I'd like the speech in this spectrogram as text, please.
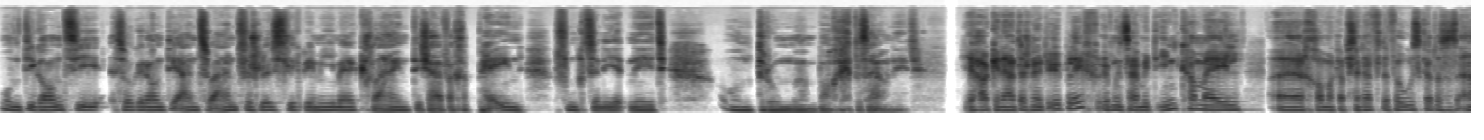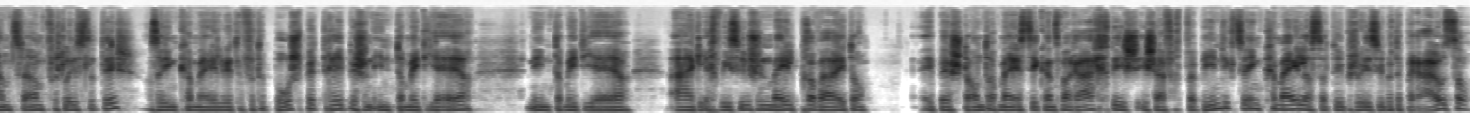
und die ganze sogenannte End-zu-End-Verschlüsselung beim E-Mail-Client ist einfach ein Pain, funktioniert nicht und darum mache ich das auch nicht. Ja, genau, das ist nicht üblich. Übrigens auch mit Inka-Mail äh, kann man glaube ich nicht davon ausgehen, dass es end-zu-end verschlüsselt ist. Also Inka-Mail wieder von der Postbetrieb ist ein Intermediär, ein Intermediär eigentlich wie sonst ein Mail-Provider eben standardmäßig, wenn es mal recht ist, ist einfach die Verbindung zu Inka-Mail, also typischerweise über den Browser,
